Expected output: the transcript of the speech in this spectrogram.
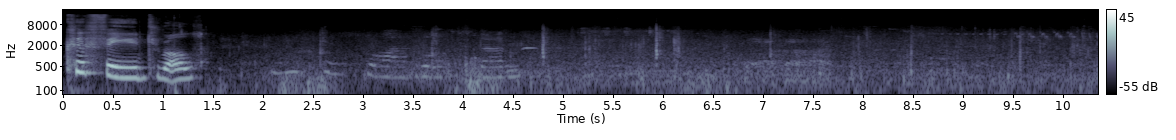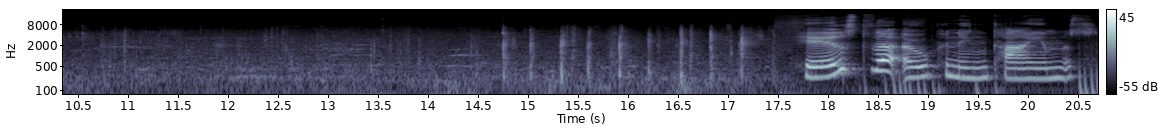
Cathedral. Here's the opening times.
